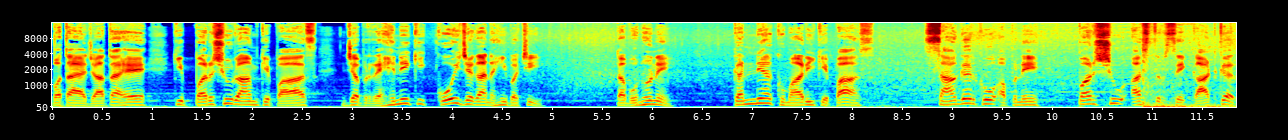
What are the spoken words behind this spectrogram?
बताया जाता है कि परशुराम के पास जब रहने की कोई जगह नहीं बची, तब उन्होंने कन्याकुमारी के पास सागर को अपने परशु अस्त्र से काटकर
